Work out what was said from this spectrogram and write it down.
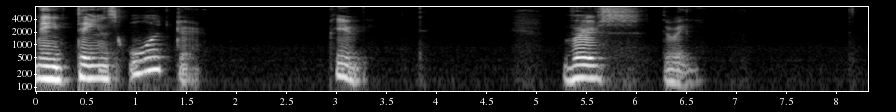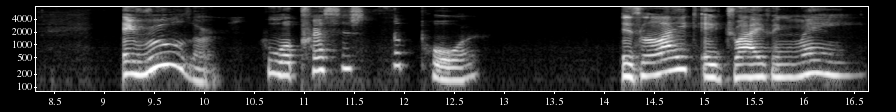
maintains order. Period. Verse 3. A ruler who oppresses the poor is like a driving rain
